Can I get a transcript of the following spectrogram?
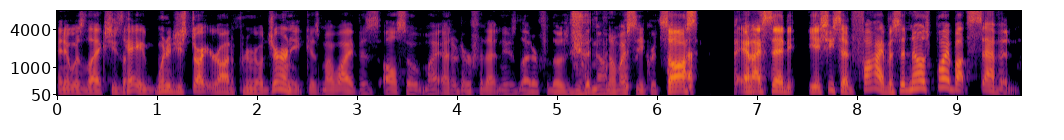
and it was like she's like, "Hey, when did you start your entrepreneurial journey?" Because my wife is also my editor for that newsletter. For those of you that not know my secret sauce, and I said, "Yeah." She said five. I said, "No, it's probably about seven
